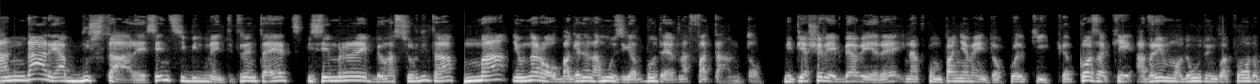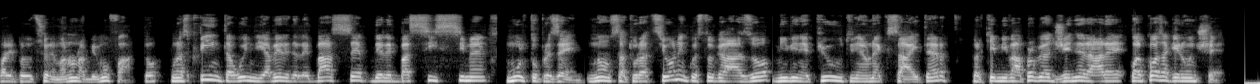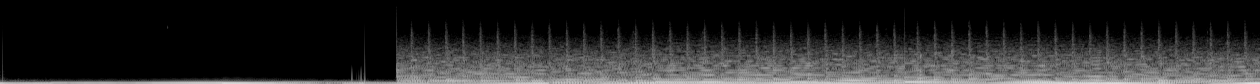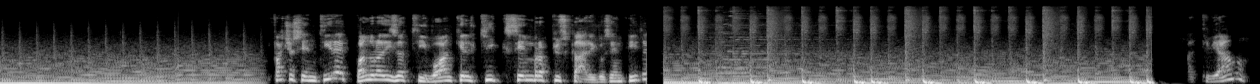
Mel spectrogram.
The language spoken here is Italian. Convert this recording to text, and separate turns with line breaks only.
andare a boostare sensibilmente 30 Hz mi sembrerebbe un'assurdità, ma è una roba che nella musica moderna fa tanto mi piacerebbe avere in accompagnamento a quel kick, cosa che avremmo dovuto in qualche modo fare in produzione ma non abbiamo fatto, una spinta, quindi avere delle basse, delle bassissime molto presenti, non saturazione in questo caso, mi viene più utile un exciter perché mi va proprio a generare qualcosa che non c'è. Faccio sentire quando la disattivo anche il kick sembra più scarico, sentite? Attiviamo.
